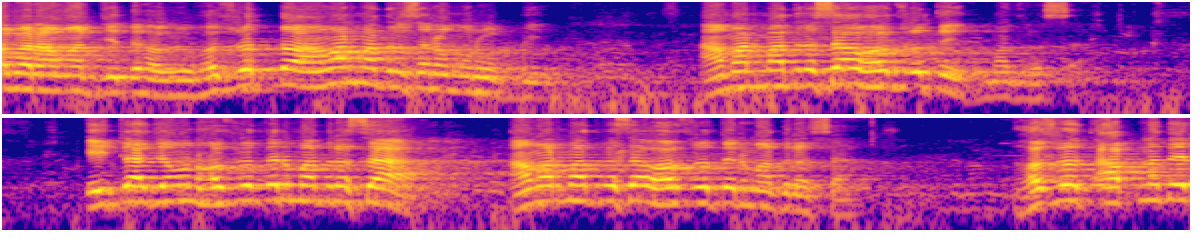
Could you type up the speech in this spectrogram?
আবার আমার যেতে হবে। হজরত তো আমার মাদ্রাসার মুরব্বী। আমার মাদ্রাসাও হজরতের মাদ্রাসা। এটা যেমন হজরতের মাদ্রাসা, আমার মাদ্রাসাও হজরতের মাদ্রাসা। হজরত আপনাদের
